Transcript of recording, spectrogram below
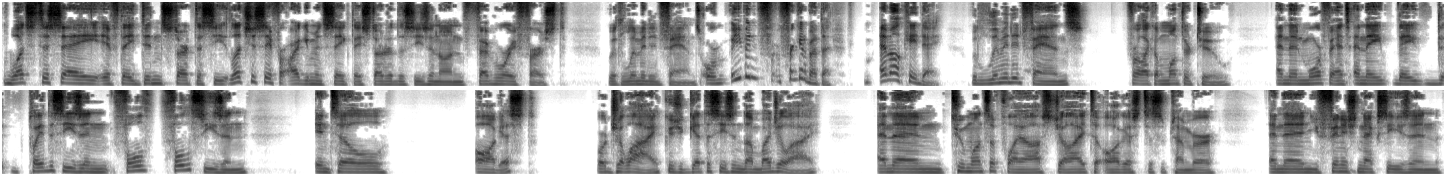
what's to say if they didn't start the season? Let's just say, for argument's sake, they started the season on February 1st with limited fans, or even forget about that, MLK Day with limited fans for like a month or two, and then more fans, and they they th- played the season full full season until August or July because you get the season done by July, and then two months of playoffs, July to August to September, and then you finish next season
